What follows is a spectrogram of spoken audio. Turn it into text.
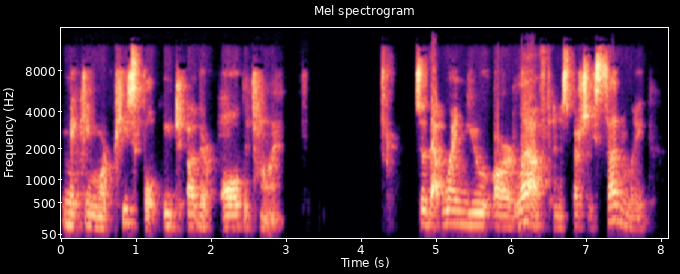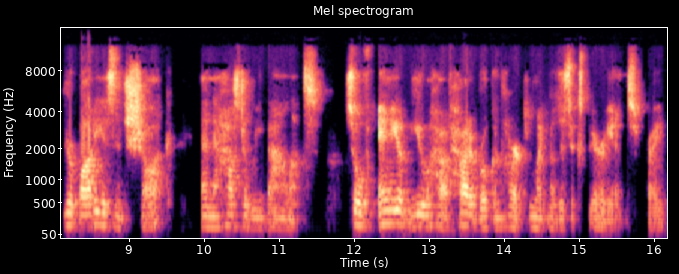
making more peaceful each other all the time. So that when you are left, and especially suddenly, your body is in shock and it has to rebalance. So if any of you have had a broken heart, you might know this experience, right?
